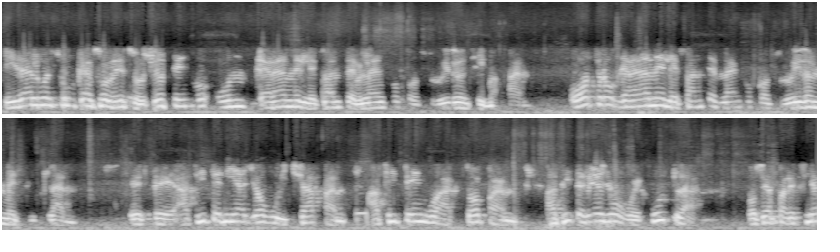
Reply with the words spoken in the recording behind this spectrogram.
Hidalgo es un caso de esos. Yo tengo un gran elefante blanco construido en Simapán, otro gran elefante blanco construido en Mexitlán. Este, así tenía yo Huichapan, así tengo Actopan, así tenía yo Huejutla. O sea, parecía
